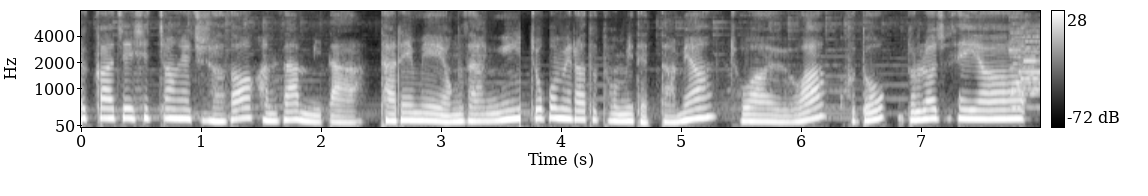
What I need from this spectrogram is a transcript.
끝까지 시청해주셔서 감사합니다. 다리미의 영상이 조금이라도 도움이 됐다면 좋아요와 구독 눌러주세요.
